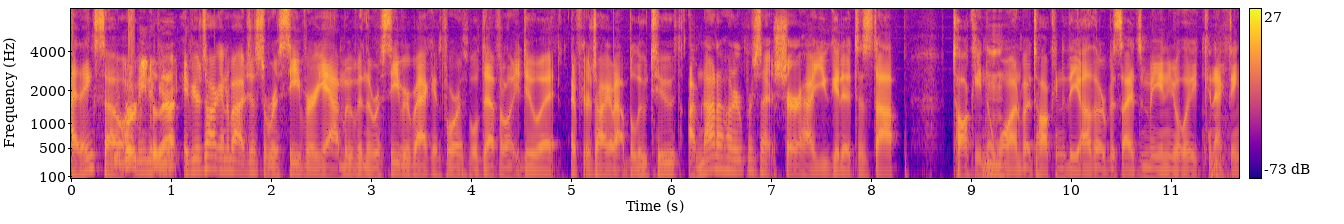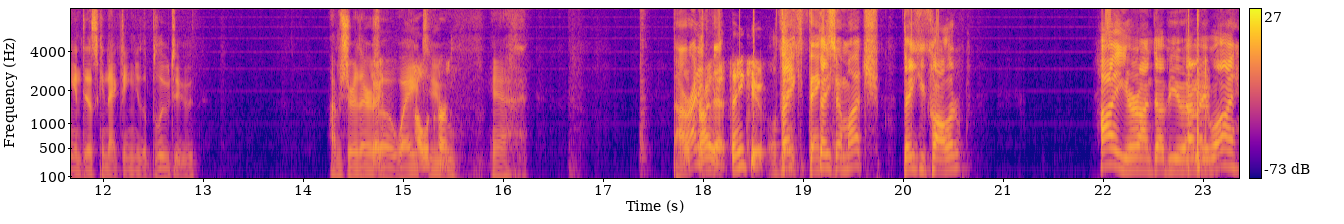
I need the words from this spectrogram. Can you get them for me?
I think so. I mean, if you're, if you're talking about just a receiver, yeah, moving the receiver back and forth will definitely do it. If you're talking about Bluetooth, I'm not 100% sure how you get it to stop talking to one but talking to the other besides manually connecting and disconnecting the Bluetooth. I'm sure there's Okay. a way I'll to, try- yeah. All I'll right, try that. Thank you. Well, thank, thank, you so much. Thank you, caller. Hi, you're on WMAY.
